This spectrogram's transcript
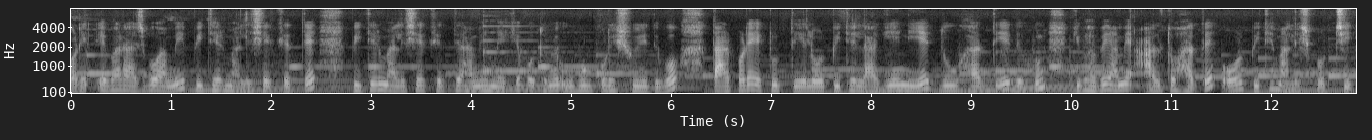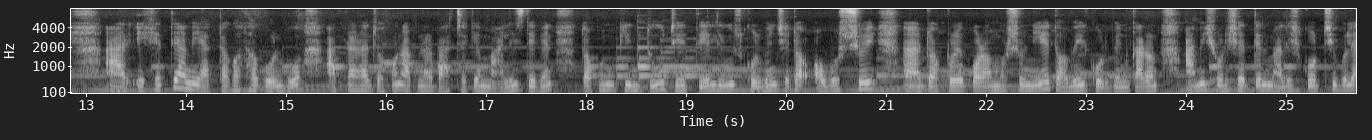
করে। এবার আসব আমি পিঠের মালিশের ক্ষেত্রে। পিঠের মালিশের ক্ষেত্রে আমি মেয়েকে প্রথমে উবুর করে শুয়ে দেব, তারপরে একটু তেল ওর পিঠে লাগিয়ে নিয়ে দু হাত দিয়ে দেখুন কীভাবে আমি আলতো হাতে ওর পিঠে মালিশ করছি। আর এক্ষেত্রে আমি একটা কথা বলব, আপনারা যখন আপনার বাচ্চাকে মালিশ দেবেন, তখন কিন্তু যে তেল ইউজ করবেন সেটা অবশ্যই ডক্টরের পরামর্শ নিয়ে তবেই করবেন। কারণ আমি সরিষার তেল মালিশ করছি বলে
